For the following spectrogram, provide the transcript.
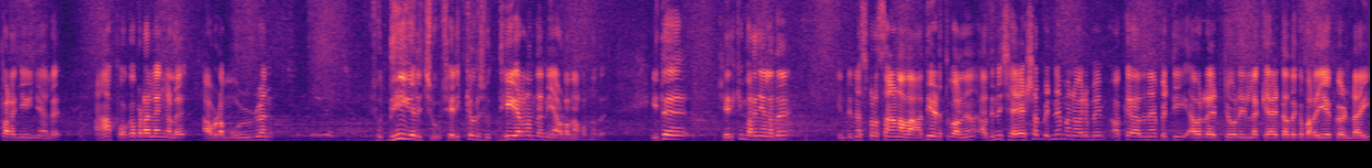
പറഞ്ഞു കഴിഞ്ഞാൽ ആ പുകപടലങ്ങൾ അവിടെ മുഴുവൻ ശുദ്ധീകരിച്ചു. ശരിക്കുള്ള ശുദ്ധീകരണം തന്നെ അവിടെ നടന്നത്. ഇത് ശരിക്കും പറഞ്ഞാൽ അത് ഇന്ത്യൻ എക്സ്പ്രസ് ആണ് അത് ആദ്യം എടുത്ത് പറഞ്ഞത്. അതിനുശേഷം പിന്നെ മനോരമയും ഒക്കെ അതിനെപ്പറ്റി അവരുടെ എഡിറ്റോറിയലൊക്കെ ആയിട്ട് അതൊക്കെ പറയുകയൊക്കെ ഉണ്ടായി.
